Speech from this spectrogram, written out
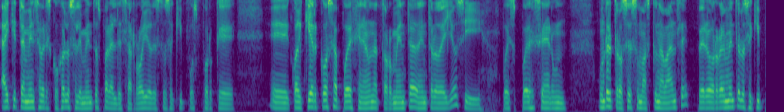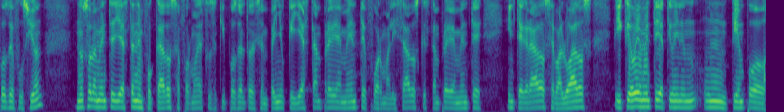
hay que también saber escoger los elementos para el desarrollo de estos equipos porque eh, cualquier cosa puede generar una tormenta dentro de ellos y pues puede ser un, un retroceso más que un avance, pero realmente los equipos de fusión no solamente ya están enfocados a formar estos equipos de alto desempeño que ya están previamente formalizados, que están previamente integrados, evaluados y que obviamente ya tienen un, tiempo,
